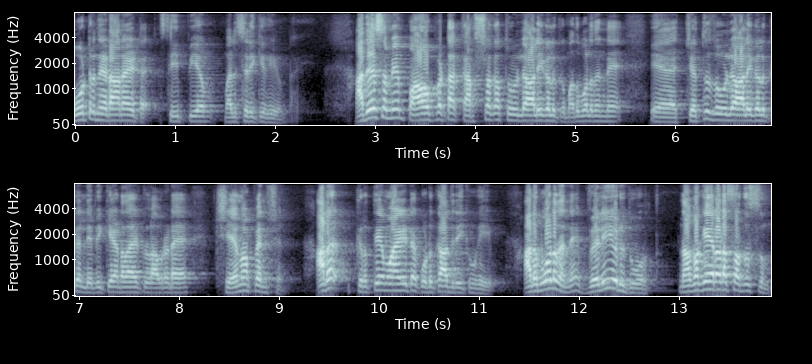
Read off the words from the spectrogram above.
വോട്ട് നേടാനായിട്ട് സി പി എം മത്സരിക്കുകയുണ്ടായി. അതേസമയം പാവപ്പെട്ട കർഷക തൊഴിലാളികൾക്കും അതുപോലെ തന്നെ ചെത്ത് തൊഴിലാളികൾക്കും ലഭിക്കേണ്ടതായിട്ടുള്ള അവരുടെ ക്ഷേമ പെൻഷൻ അത് കൃത്യമായിട്ട് കൊടുക്കാതിരിക്കുകയും അതുപോലെ തന്നെ വലിയൊരു ദൂർത്ത് നവകേരള സദസ്സും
